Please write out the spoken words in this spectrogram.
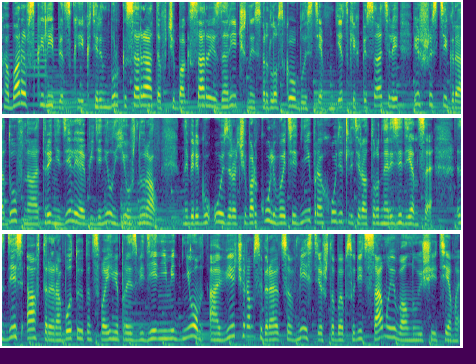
Хабаровск и Липецк, Екатеринбург и Саратов, Чебоксары и Заречный Свердловской области. Детских писателей из шести городов на три недели объединил Южный Урал. На берегу озера Чебаркуль в эти дни проходит литературная резиденция. Здесь авторы работают над своими произведениями днем, а вечером собираются вместе, чтобы обсудить самые волнующие темы.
